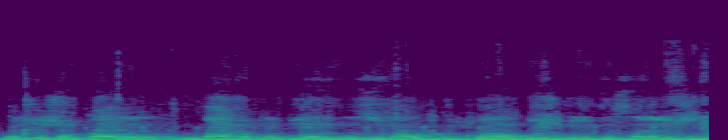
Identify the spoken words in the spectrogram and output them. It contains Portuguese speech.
Maria João Collor, nova campeã nacional de Portugal 2016.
